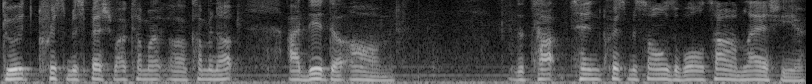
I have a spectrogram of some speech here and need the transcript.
good Christmas special coming uh, coming up. I did the um the top 10 Christmas songs of all time last year,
